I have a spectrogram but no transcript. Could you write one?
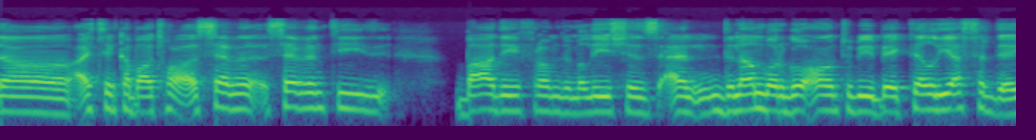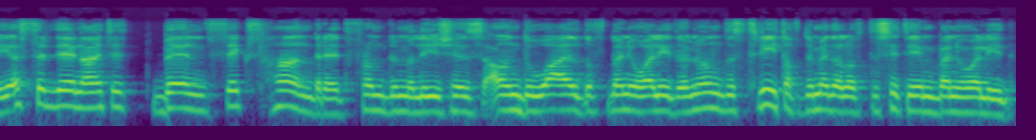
uh, I think about what, seven, 70 body from the militias, and the number go on to be big till yesterday. Yesterday night it been 600 from the militias on the wild of Bani Walid, and on the street of the middle of the city in Bani Walid.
